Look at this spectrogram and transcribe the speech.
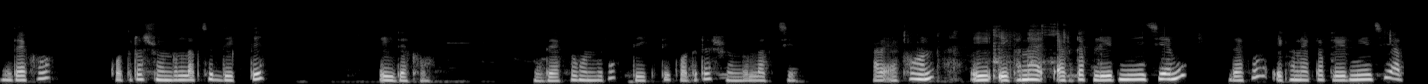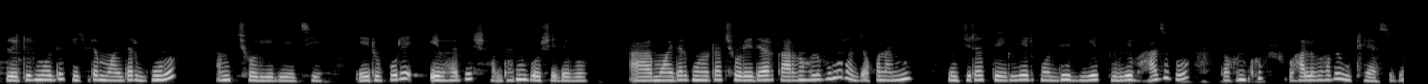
দেখো কতটা সুন্দর লাগছে দেখতে। এই দেখো। দেখো বন্ধুরা, দেখতে কতটা সুন্দর লাগছে। আর এখন এই এখানে একটা প্লেট নিয়েছি আমি। দেখো, এখানে একটা প্লেট নিয়েছি, আর প্লেটের মধ্যে কিছুটা ময়দার গুঁড়ো আমি ছড়িয়ে দিয়েছি। এর উপরে এভাবে সাবধানে বসিয়ে দেব। আর ময়দার গুঁড়োটা ছড়িয়ে দেওয়ার কারণ হলো, বন্ধুরা, যখন আমি লুচিটা তেলের মধ্যে দিয়ে তুলে ভাজবো, তখন খুব ভালোভাবে উঠে আসবে।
